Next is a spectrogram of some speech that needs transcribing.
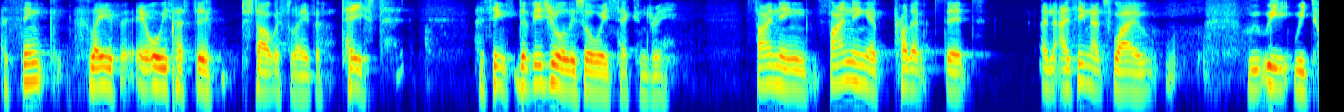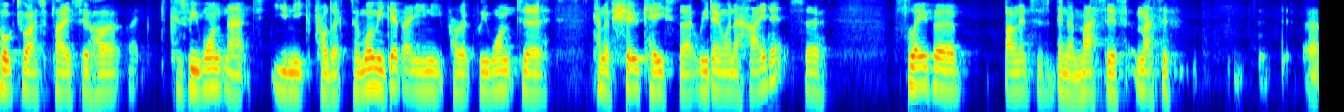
I think flavor, it always has to start with flavor, taste. I think the visual is always secondary. Finding finding a product that, and I think that's why we, we, we talk to our suppliers so hard, like because we want that unique product. And when we get that unique product, we want to kind of showcase that. We don't want to hide it. So flavor balance has been a massive, massive, uh,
